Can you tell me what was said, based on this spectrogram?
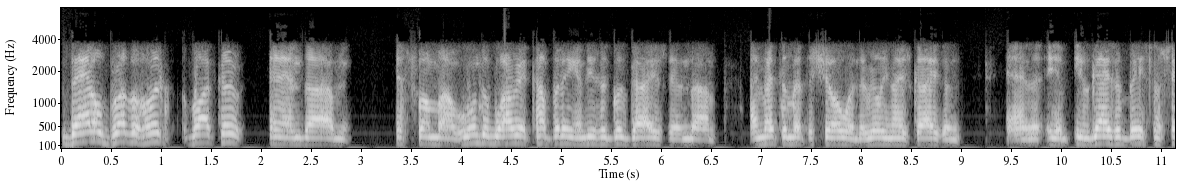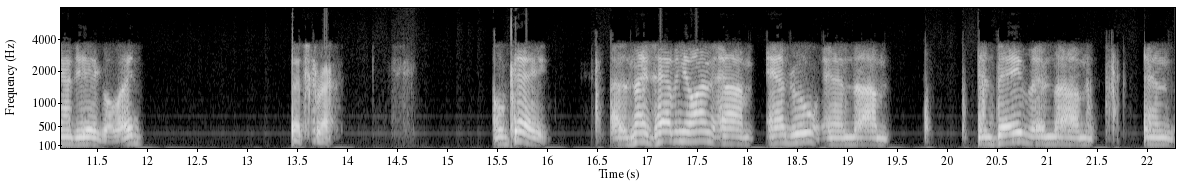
Battle Brotherhood vodka and um, it's from uh, Wounded Warrior Company, and these are good guys. And um, I met them at the show, and they're really nice guys. And and uh, you guys are based in San Diego, right? That's correct. Okay, uh, nice having you on, um, Andrew and um, and Dave, and um, and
